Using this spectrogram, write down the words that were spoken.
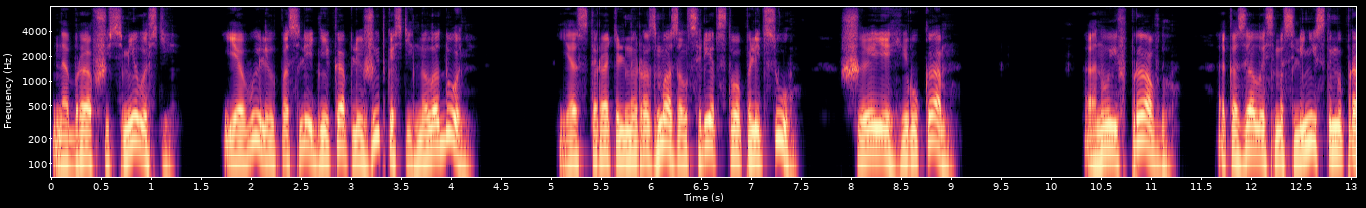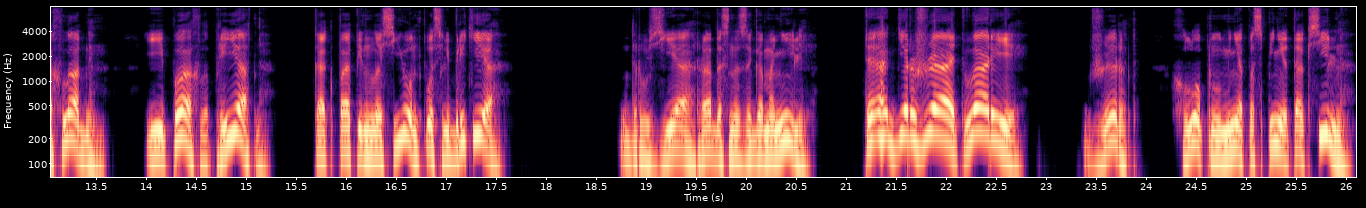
Набравшись смелости, я вылил последние капли жидкости на ладонь. Я старательно размазал средство по лицу, шее и рукам. Оно и вправду оказалось маслянистым и прохладным, и пахло приятно, как папин лосьон после бритья. Друзья радостно загомонили. «Так держать, Ларри!» Джеред хлопнул меня по спине так сильно,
